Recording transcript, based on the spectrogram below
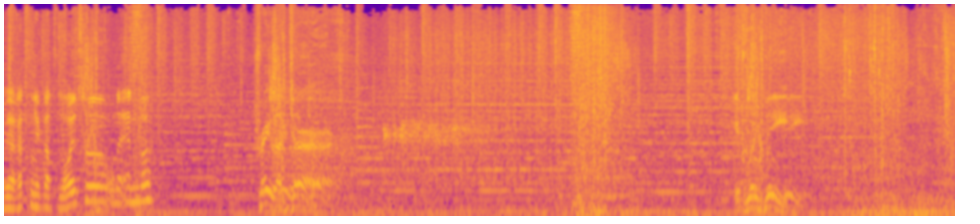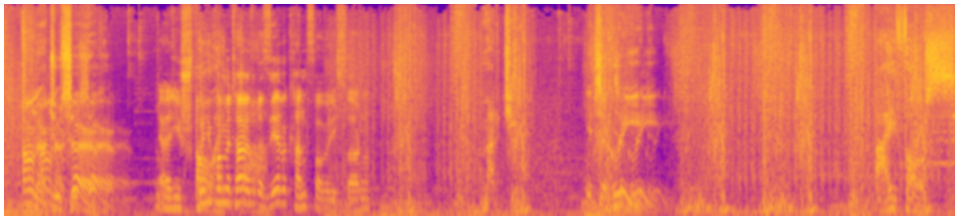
So, wir retten hier gerade Leute ohne Ende. Trailer Dur. It will be. Honor to serve. Ja, die Oh, Sprüche-Kommentare Alter. sind doch sehr bekannt vor, würde ich sagen. Marching. It's agreed. Ifos.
